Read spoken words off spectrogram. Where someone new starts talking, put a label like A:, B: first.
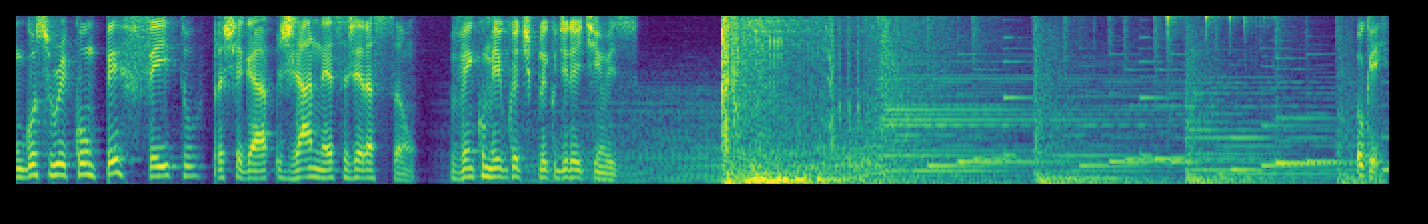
A: Um Ghost Recon perfeito para chegar já nessa geração. Vem comigo que eu te explico direitinho isso. Ok,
